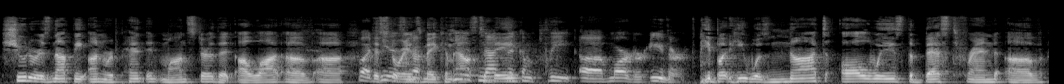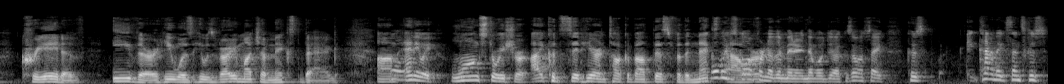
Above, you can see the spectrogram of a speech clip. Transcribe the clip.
Shooter is not the unrepentant monster that a lot of uh, But he is historians not- make him out to be. he is not the complete uh, martyr either. He, but he was not always the best friend of creative either. He was he was very much a mixed bag. Um, anyway, long story short, I could sit here and talk about this for the next Well, we just go hour. for another minute and then we'll do it because I want to say because it kind of makes sense because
